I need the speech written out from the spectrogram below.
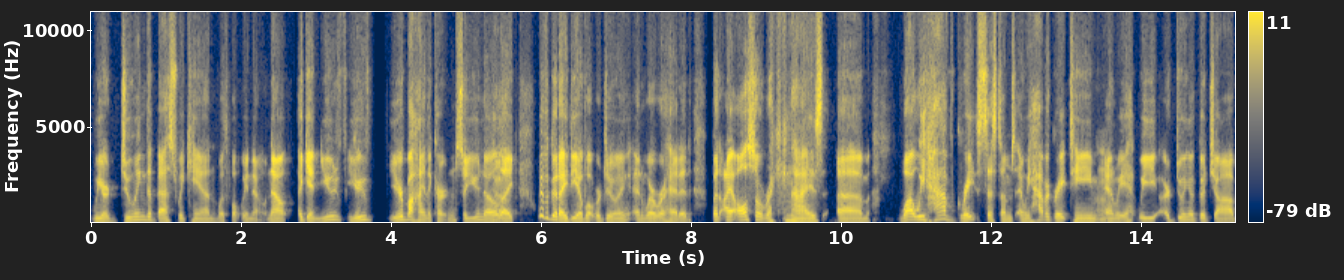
we are doing the best we can with what we know now again you've you've you're behind the curtain so you know Yeah. like we have a good idea of what we're doing and where we're headed but i also recognize um, while we have great systems and we have a great team Mhm. and we we are doing a good job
